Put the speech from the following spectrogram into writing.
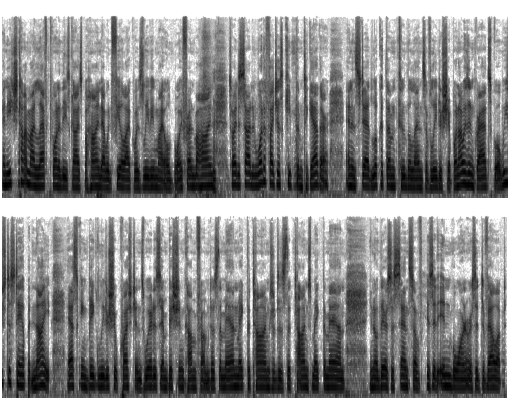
And each time I left one of these guys behind, I would feel like I was leaving my old boyfriend behind. so I decided, what if if I just keep them together and instead look at them through the lens of leadership? When I was in grad school, we used to stay up at night asking big leadership questions. Where does ambition come from? Does the man make the times or does the times make the man? You know, there's a sense of is it inborn or is it developed?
